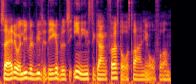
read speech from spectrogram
så er det jo alligevel vildt, at det ikke er blevet til en eneste gang første årsdrejen i år for ham.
